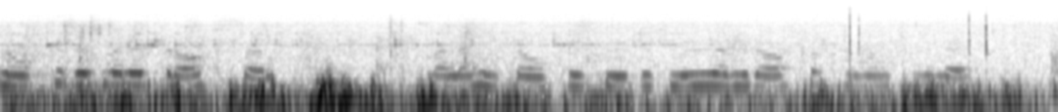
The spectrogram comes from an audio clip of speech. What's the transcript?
Knochen, dass man nicht drauf sind. Man hinter offen ist, das will, wenn wir drauf kommen, viele.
